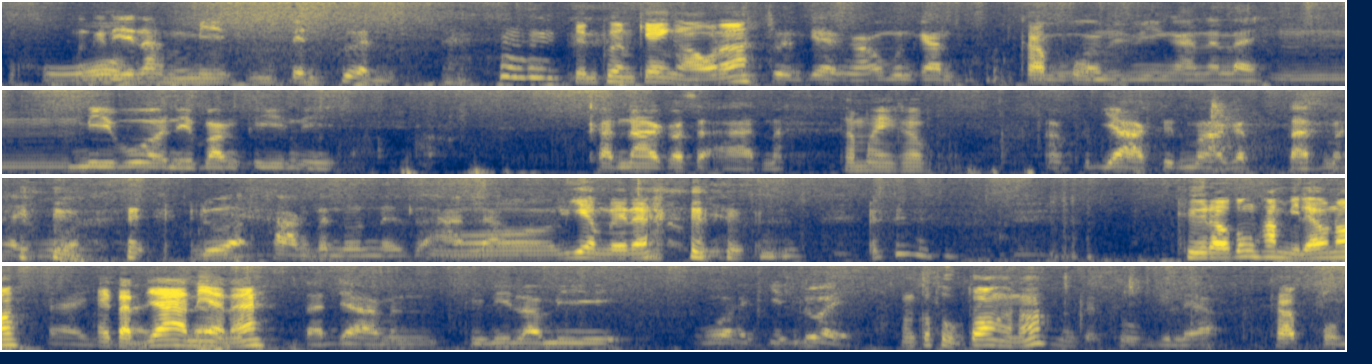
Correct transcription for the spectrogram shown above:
โอ้โหมันก็ดีนะมันมีมันเป็นเพื่อนเป็นเพื่อนแก้เหงานะ เพื่อนแก้เหงาเหมือนกันครับผมก็ไม่มีงานอะไร อืมมีวัวนี่บางทีนี่คันนาก็สะอาดนะทำไมครับ อะหญ้าขึ้นมาก็ตัดมาให้วัวดูว่าข้างถนนเนี่ยสะอาดแล้วอ๋อเลี่ยมเลยนะ คือเราต้องทำอยู่แล้วเนาะใช่ ไอ้ตัดหญ้าเนี่ยนะตัดหญ้ามันทีนี้เรามีวัวให้กินด้วย มันก็ถูกต้องอะเนาะมันก็ถูกอยู่แล้วครับ ผม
